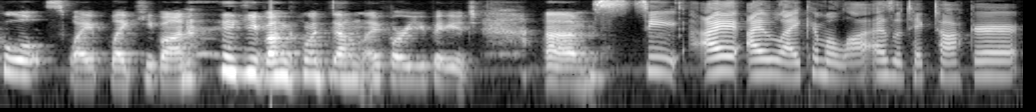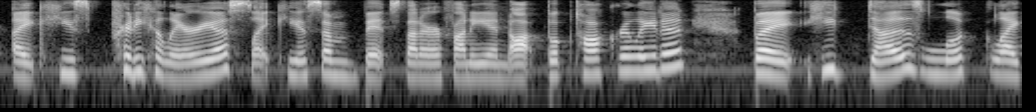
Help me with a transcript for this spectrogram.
Cool swipe like keep on keep on going down my for you page. Um see i i like him a lot as a tiktoker. Like he's pretty hilarious. Like he has some bits that are funny and not BookTok related but he does look like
